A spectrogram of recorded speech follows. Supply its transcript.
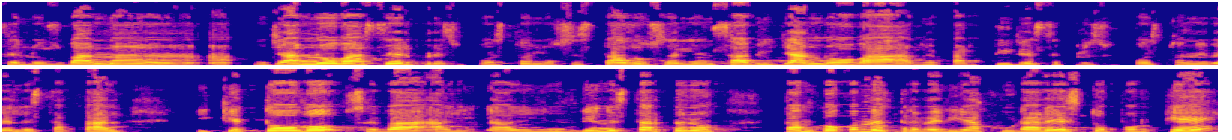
se los van a, ya no va a ser presupuesto de los estados, el INSABI ya no va a repartir ese presupuesto a nivel estatal y que todo se va al, bienestar, pero tampoco me atrevería a jurar esto. ¿Por qué?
